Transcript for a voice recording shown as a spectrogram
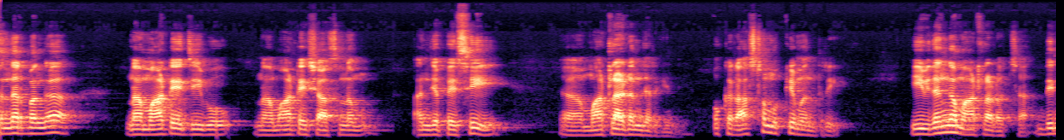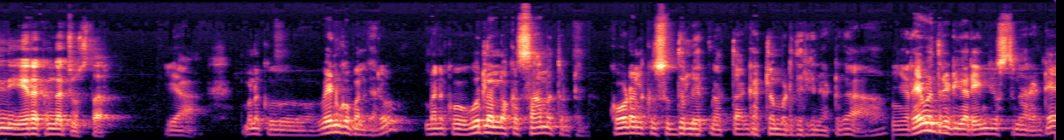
సందర్భంగా నా మాటే జీవో నా మాటే శాసనం అని చెప్పేసి మాట్లాడడం జరిగింది. ఒక రాష్ట్ర ముఖ్యమంత్రి ఈ విధంగా మాట్లాడవచ్చా దీన్ని ఏ రకంగా చూస్తారు? యా మనకు వేణుగోపాల్ గారు మనకు ఊర్లలో ఒక సామెత ఉంటుంది. కోడలకు శుద్ధులు నేర్పినత్త గట్లమ్మడి తిరిగినట్టుగా రేవంత్ రెడ్డి గారు ఏం చేస్తున్నారంటే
